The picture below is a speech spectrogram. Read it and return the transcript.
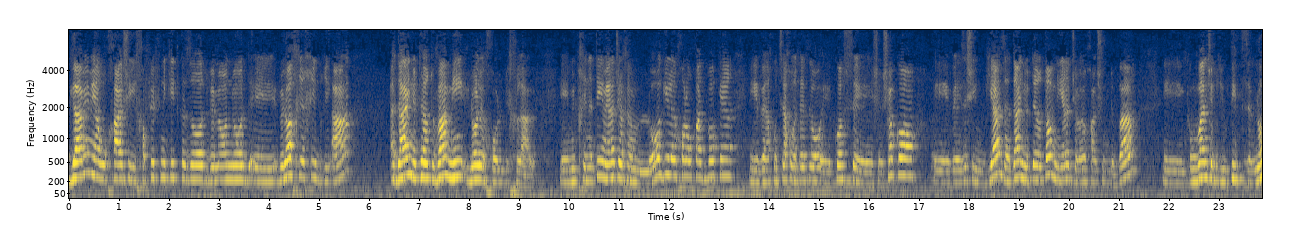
גם אם היא ארוחה שהיא חפיפניקית כזאת ומאוד מאוד, אה, ולא הכי הכי בריאה, עדיין יותר טובה מלא לאכול בכלל. מבחינתי, אם הילד שלכם לא רגיל לאכול ארוחת בוקר, ואנחנו הצלחנו לתת לו כוס של שוקו ואיזושהי עוגיה, זה עדיין יותר טוב מילד שלא יאכל שום דבר. כמובן שבריאותית זה לא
